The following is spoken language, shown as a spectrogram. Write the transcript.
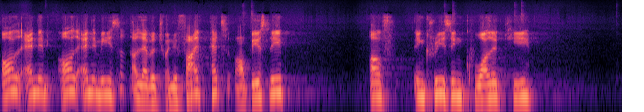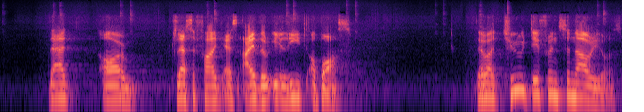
All, enem- all enemies are level 25 pets, obviously, of increasing quality that are classified as either elite or boss. There are two different scenarios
